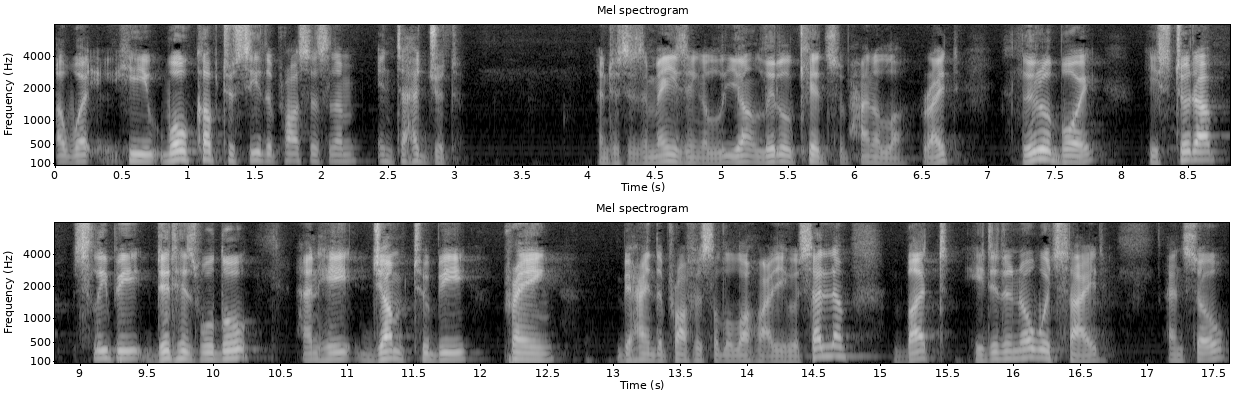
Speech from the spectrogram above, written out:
uh, he woke up to see the Prophet in tahajjud. And this is amazing. A young, little kid, subhanAllah, right? Little boy, he stood up, sleepy, did his wudu, and he jumped to be praying behind the Prophet. ﷺ, but he didn't know which side, and so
